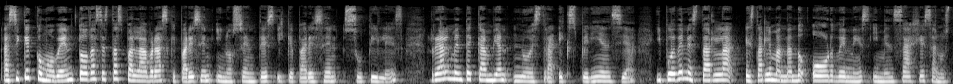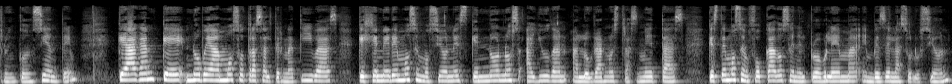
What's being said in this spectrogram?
Así que como ven, todas estas palabras que parecen inocentes y que parecen sutiles, realmente cambian nuestra experiencia y pueden estarla, estarle mandando órdenes y mensajes a nuestro inconsciente que hagan que no veamos otras alternativas, que generemos emociones que no nos ayudan a lograr nuestras metas, que estemos enfocados en el problema en vez de la solución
